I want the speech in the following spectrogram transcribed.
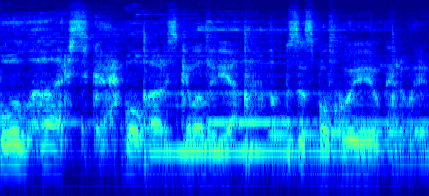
Болгарська. Болгарська валеріана. Заспокоює нерви.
